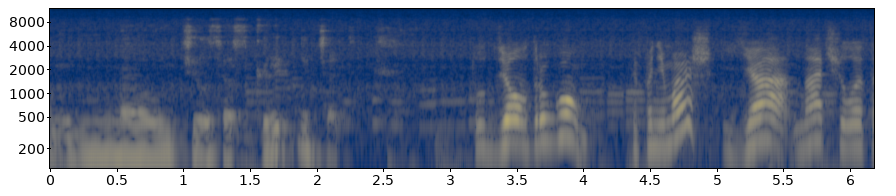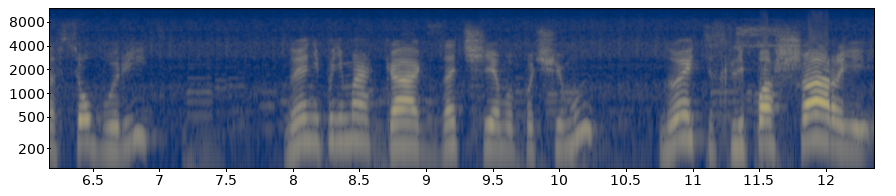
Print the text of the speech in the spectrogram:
научился скрытничать? Тут дело в другом. Ты понимаешь, я начал это все бурить, но я не понимаю как, зачем и почему. Но эти слепошары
